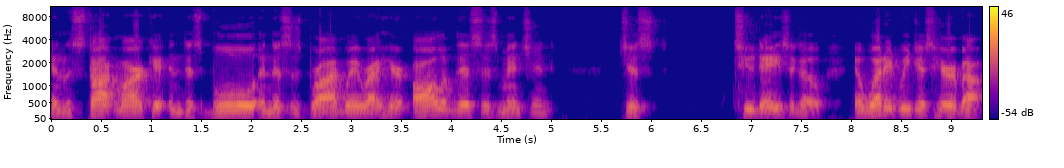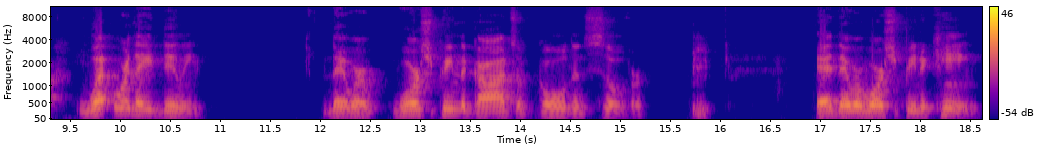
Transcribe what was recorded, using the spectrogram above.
and the stock market and this bull and this is Broadway right here. All of this is mentioned just two days ago. And what did we just hear about? What were they doing? They were worshiping the gods of gold and silver. And they were worshiping a king.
